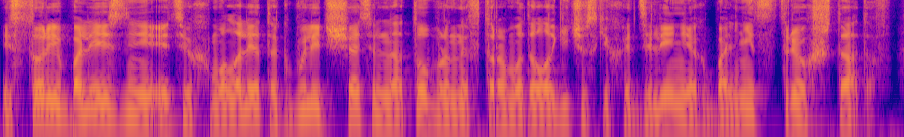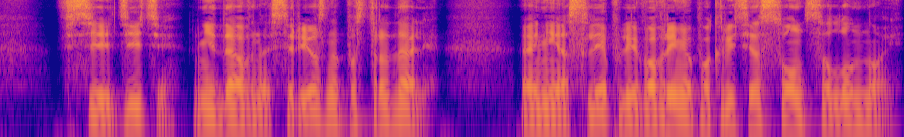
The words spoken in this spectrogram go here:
Истории болезней этих малолеток были тщательно отобраны в травматологических отделениях больниц трех штатов. Все дети недавно серьезно пострадали. Они ослепли во время покрытия солнца луной.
